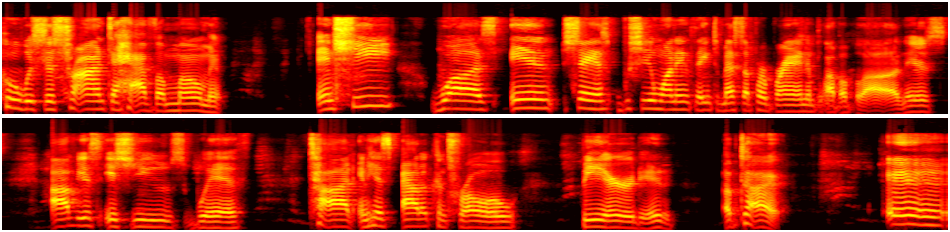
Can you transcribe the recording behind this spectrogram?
who was just trying to have a moment. And she was in she didn't want anything to mess up her brand and blah blah blah. And there's obvious issues with Todd and his out of control beard and I'm tired. And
